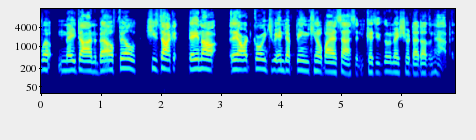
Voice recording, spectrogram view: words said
well, may die on the battlefield, she's not. They not. They aren't going to end up being killed by assassin because he's going to make sure that doesn't happen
